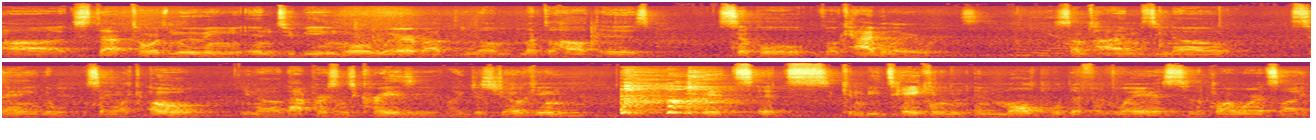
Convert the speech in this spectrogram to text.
uh, step towards moving into being more aware about you know mental health is simple vocabulary words. Sometimes you know saying the saying like oh you know that person's crazy like just joking. It's it's can be taken in multiple different ways to the point where it's like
